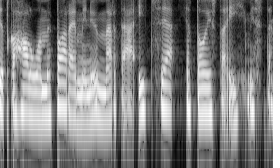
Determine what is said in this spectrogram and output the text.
jotka haluamme paremmin ymmärtää itseä ja toista ihmistä.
